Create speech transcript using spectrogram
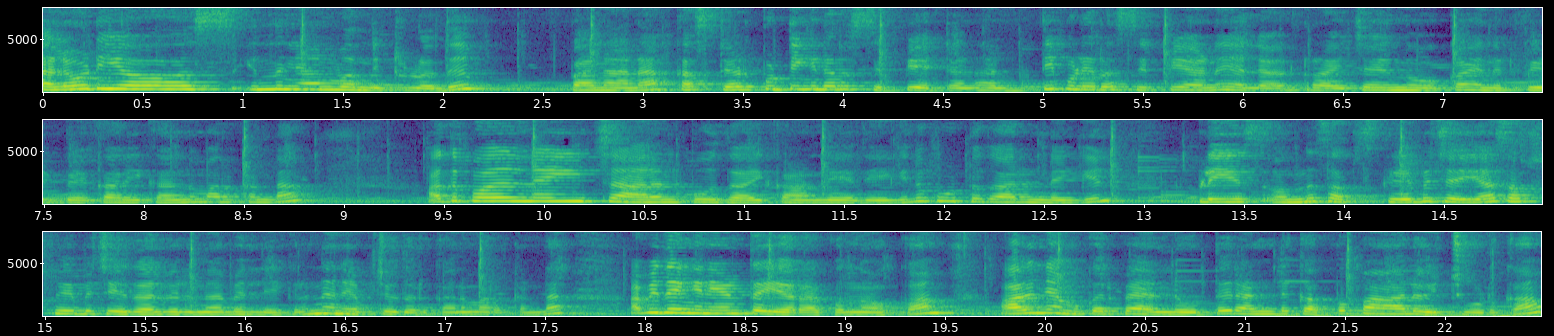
ഹലോ ഡിയോസ് ഇന്ന് ഞാൻ വന്നിട്ടുള്ളത് ബനാന കസ്റ്റേർഡ് പുഡിങ്ങിന്റെ റെസിപ്പി ആയിട്ടാണ്. അടിപൊളി റെസിപ്പിയാണ് എല്ലാവരും ട്രൈ ചെയ്ത് നോക്കുക. എന്നിട്ട് ഫീഡ്ബാക്ക് അറിയിക്കാനൊന്നും മറക്കണ്ട. അതുപോലെ തന്നെ ഈ ചാനൽ പുതുതായി കാണുന്ന ഏതെങ്കിലും കൂട്ടുകാരുണ്ടെങ്കിൽ പ്ലീസ് ഒന്ന് സബ്സ്ക്രൈബ് ചെയ്യുക. സബ്സ്ക്രൈബ് ചെയ്താൽ വരുന്ന ബെല്ലേക്കിൽ നനയപ്പ് ചെയ്ത് കൊടുക്കാനും മറക്കണ്ട. അപ്പോൾ ഇതെങ്ങനെയാണ് തയ്യാറാക്കുമെന്ന് നോക്കാം. ആദ്യം നമുക്കൊരു പാനിലോട്ട് രണ്ട് കപ്പ് പാൽ ഒഴിച്ചു കൊടുക്കാം.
